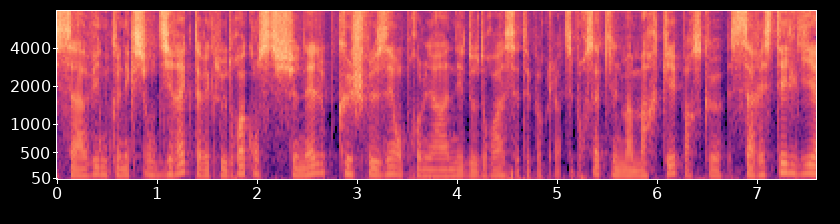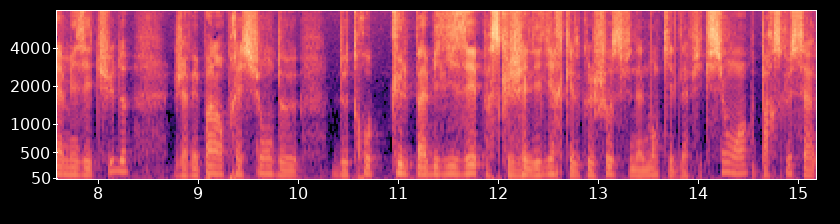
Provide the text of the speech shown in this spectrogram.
ça avait une connexion directe avec le droit constitutionnel que je faisais en première année de droit à cette époque-là. C'est pour ça qu'il m'a marqué parce que ça restait lié à mes études. J'avais pas l'impression de, de trop culpabiliser parce que j'allais lire quelque chose finalement qui est de la fiction, hein, parce que ça,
